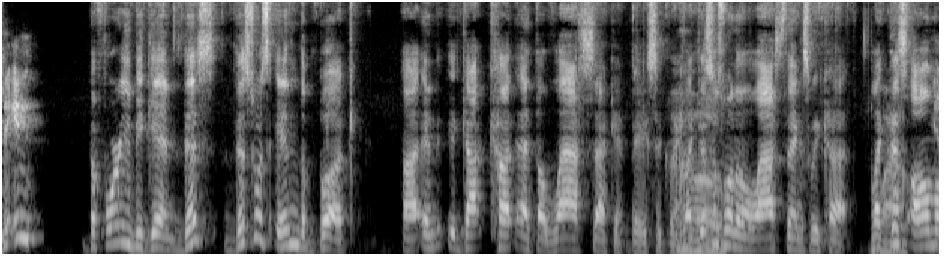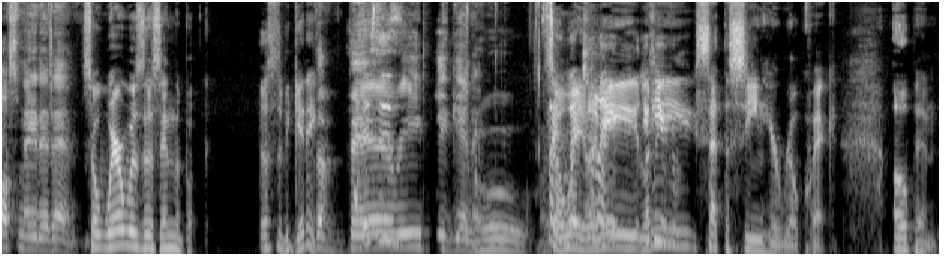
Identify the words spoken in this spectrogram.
the in. Before you begin, this this was in the book, uh, and it got cut at the last second, basically. Like this was Oh. one of the last things we cut. Like Wow. this almost made it in So where was this in the book? This is the beginning. the this is- very beginning. Oh, so So wait, let literally, me let if you- me set the scene here real quick. Open.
